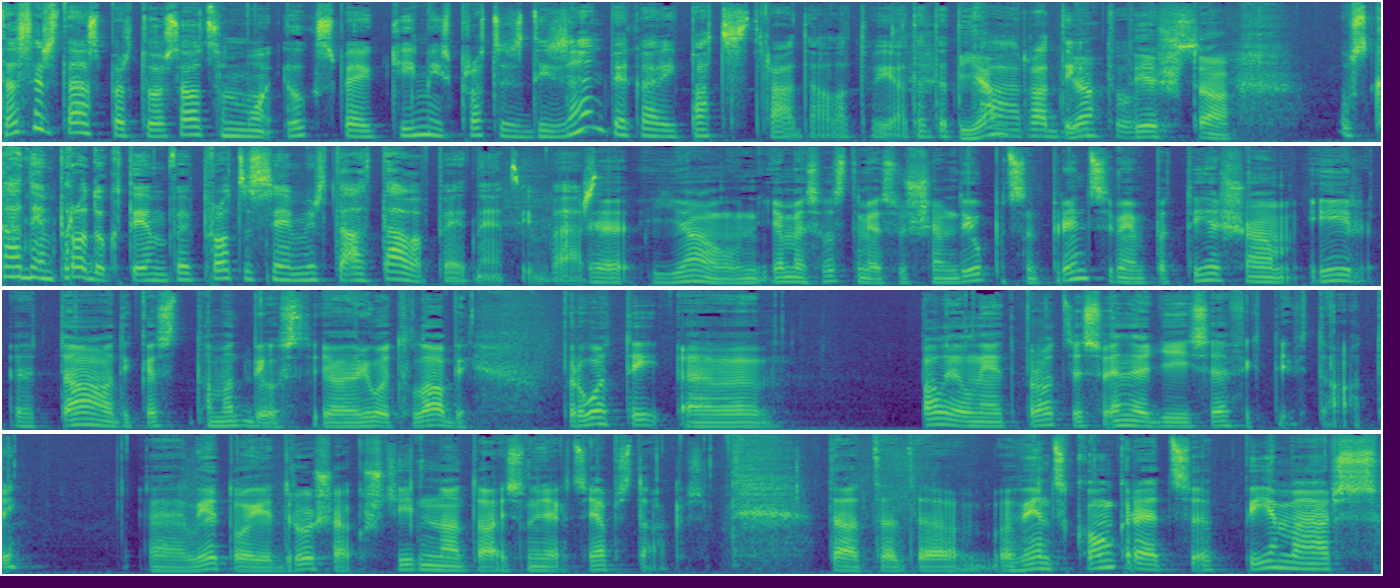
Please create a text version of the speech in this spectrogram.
Tas ir stāsts par to saucamo ilgspējīgu ķīmijas procesu dizainu, pie kā arī pats strādā Latvijā. Tad, tad jā, kā radīt jā, to? Tieši tā. Uz kādiem produktiem vai procesiem ir tā tava pētniecība vērsta? E, jā, un ja mēs skatāmies uz šiem 12 principiem, patiešām ir e, tādi, kas tam atbilst ļoti labi. Proti, palieliniet procesu enerģijas efektivitāti, lietojiet drošākus šķīdinātājus un reakciju apstākļus. Tātad viens konkrēts piemērs,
